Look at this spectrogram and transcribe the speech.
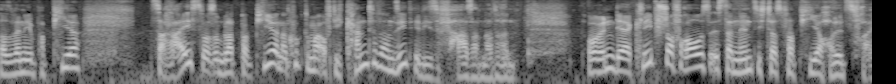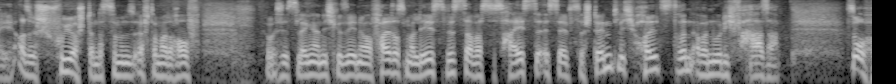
Also wenn ihr Papier zerreißt, mal so ein Blatt Papier, und dann guckt ihr mal auf die Kante, dann seht ihr diese Fasern da drin. Aber wenn der Klebstoff raus ist, dann nennt sich das Papier holzfrei. Also früher stand das zumindest öfter mal drauf. Habe es jetzt länger nicht gesehen, aber falls ihr es mal lest, wisst ihr, was das heißt. Da ist selbstverständlich Holz drin, aber nur die Faser. So,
